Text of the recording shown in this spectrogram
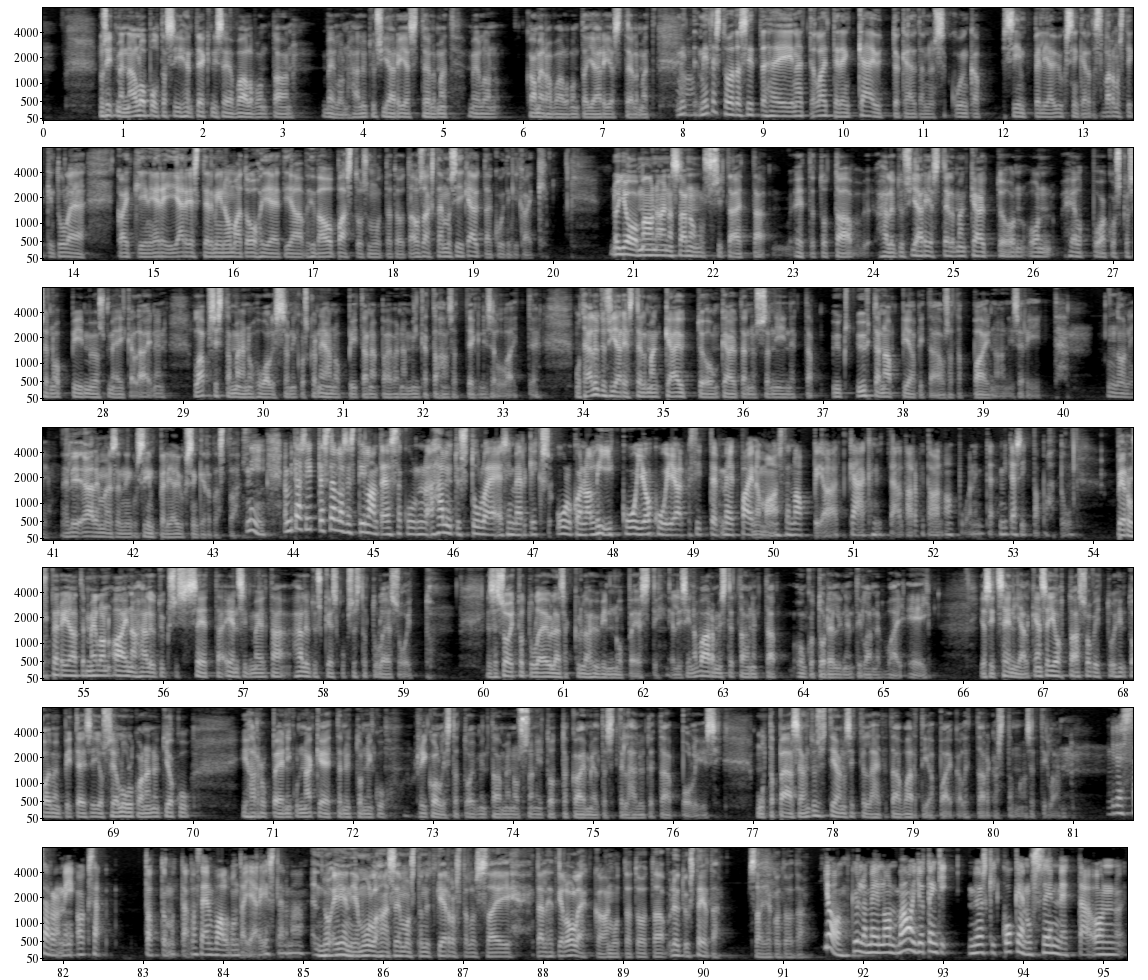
No sitten mennään lopulta siihen tekniseen valvontaan. Meillä on hälytysjärjestelmät, meillä on kameravalvontajärjestelmät. Mit, mites tuota sitten hei näiden laitteiden käyttö käytännössä, kuinka simppeliä ja yksinkertaista. Varmastikin tulee kaikkiin eri järjestelmiin omat ohjeet ja hyvä opastus, mutta tuota, osaako tämmöisiä käyttää kuitenkin kaikki? No joo, mä oon aina sanonut sitä, että, että tota, hälytysjärjestelmän käyttö on, on helppoa, koska sen oppii myös meikäläinen. Lapsista mä en ole huolissani, koska nehän oppii tänä päivänä minkä tahansa teknisen laitteen. Mutta hälytysjärjestelmän käyttö on käytännössä niin, että yks, yhtä nappia pitää osata painaa, niin se riittää. No niin, eli äärimmäisen niin kuin simppeliä ja yksinkertaista. Niin, no mitä sitten sellaisessa tilanteessa, kun hälytys tulee esimerkiksi ulkona liikkuu joku ja sitten meet painamaan sitä nappia, että kääk nyt täällä tarvitaan apua, niin mitä, mitä sitten tapahtuu? Perusperiaate meillä on aina hälytyksissä se, että ensin meiltä hälytyskeskuksesta tulee soitto. Ja se soitto tulee yleensä kyllä hyvin nopeasti, eli siinä varmistetaan, että onko todellinen tilanne vai ei. Ja sitten sen jälkeen se johtaa sovittuihin toimenpiteisiin, jos siellä ulkona nyt joku ihan rupeaa niin näkee, että nyt on niin kuin rikollista toimintaa menossa, niin totta kai meiltä sitten lähelytetään poliisi. Mutta pääsääntöisesti aina sitten lähetetään vartijapaikalle tarkastamaan se tilanne. Miten Saroni, onko sä tottunut tällaiseen valvontajärjestelmään? No en, ja mullahan semmoista nyt kerrostalossa ei tällä hetkellä olekaan, mutta tuota, löytyykö teiltä Saijako tuota? Joo, kyllä meillä on. Mä oon jotenkin myöskin kokenut sen, että on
